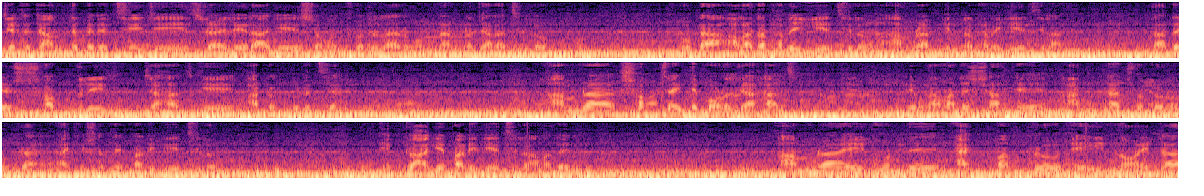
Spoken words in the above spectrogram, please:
যেটা জানতে পেরেছি যে ইসরায়েলের আগে সমুদ্র জেলার অন্যান্য যারা ছিল, ওটা আলাদাভাবে গিয়েছিল, আমরা ভিন্নভাবে গিয়েছিলাম। তাদের সবগুলি জাহাজকে আটক করেছে। আমরা সবচাইতে বড় জাহাজ এবং আমাদের সাথে আটটা ছোট নৌকা একই সাথে পাড়ি দিয়েছিল। একটু আগে পাড়ি দিয়েছিল আমাদের। আমরা এই মুহূর্তে একমাত্র এই নয়টা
